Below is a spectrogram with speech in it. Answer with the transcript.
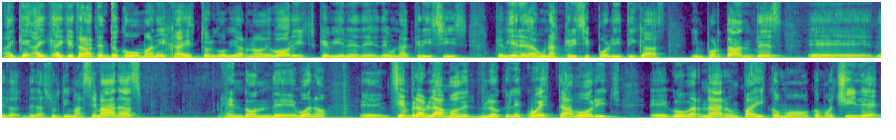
hay, que, hay, que estar atento a cómo maneja esto el gobierno de Boric, que viene de, una crisis, que viene de algunas crisis políticas importantes eh, de, las últimas semanas en donde, bueno, eh, siempre hablamos de lo que le cuesta a Boric gobernar un país como, como Chile,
